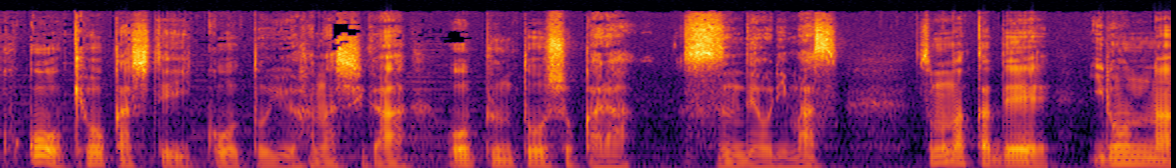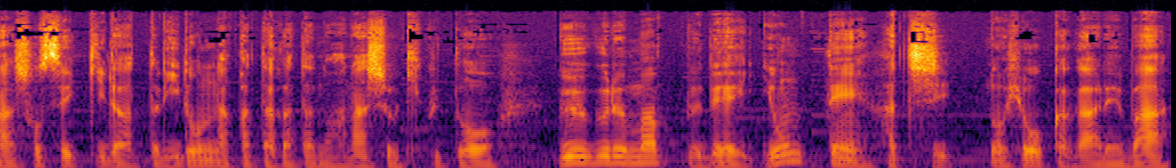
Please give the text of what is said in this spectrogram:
ここを強化していこうという話がオープン当初から進んでおります。その中でいろんな書籍だったりいろんな方々の話を聞くと Google マップで4.8の評価があれば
